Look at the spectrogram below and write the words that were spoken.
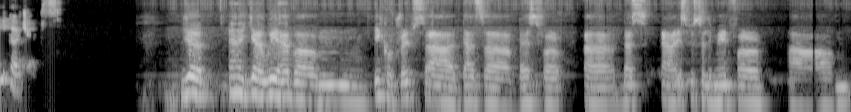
EcoTrips? Yeah, uh, yeah, we have um, eco trips. Uh, that's uh, best for uh, that's uh, especially made for um,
